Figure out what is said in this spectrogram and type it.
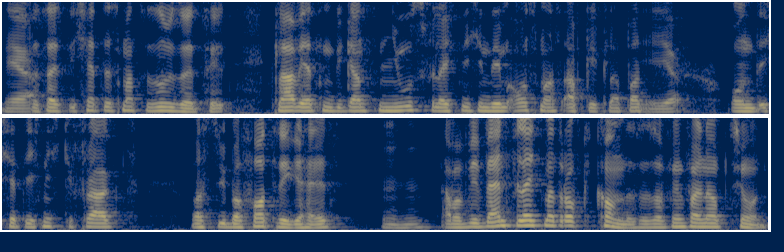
Ja. Das heißt, ich hätte es Matze sowieso erzählt. Klar, wir hätten die ganzen News vielleicht nicht in dem Ausmaß abgeklappert. Ja. Und ich hätte dich nicht gefragt, was du über Vorträge hältst. Mhm. Aber wir wären vielleicht mal drauf gekommen. Das ist auf jeden Fall eine Option.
